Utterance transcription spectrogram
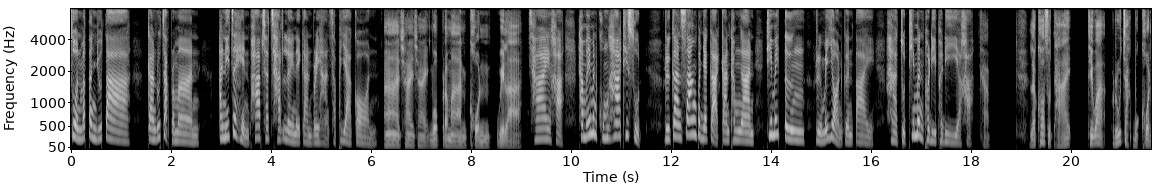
ส่วนมัตตัญยุตา การรู้จักประมาณ อันนี้จะเห็นภาพชัดๆ เลยในการบริหารทรัพยากร อ่า ใช่ใช่งบประมาณคนเวลา ใช่ค่ะทำให้มันคุ้มค่าที่สุด หรือการสร้างบรรยากาศการทำงานที่ไม่ตึงหรือไม่หย่อนเกินไป หาจุดที่มันพอดีพอดีอะค่ะ ครับ แล้วข้อสุดท้าย ที่ว่ารู้จักบุคคล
